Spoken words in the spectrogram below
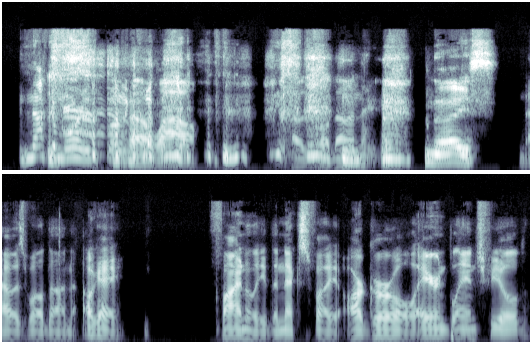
Nakamura is gonna. oh wow, that was well done. nice. That was well done. Okay, finally the next fight, our girl Erin Blanchfield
